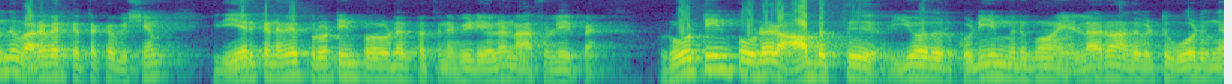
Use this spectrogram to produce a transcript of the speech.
வந்து வரவேற்கத்தக்க விஷயம். இது ஏற்கனவே ப்ரோட்டீன் பவுடர் பற்றின வீடியோவில் நான் சொல்லியிருப்பேன். புரோட்டீன் பவுடர் ஆபத்து. ஐயோ அது ஒரு கொடியும் இருக்கும். எல்லாரும் அதை விட்டு ஓடுங்க.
